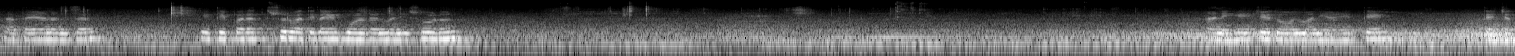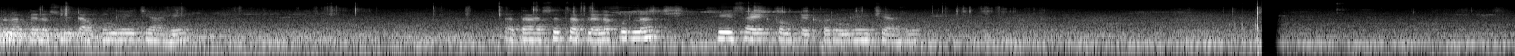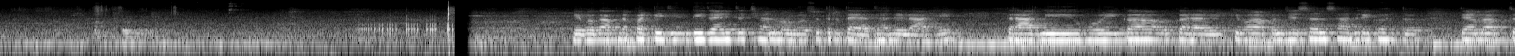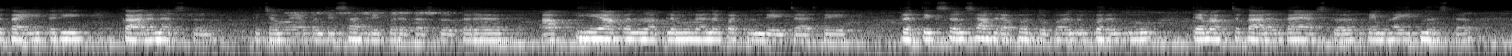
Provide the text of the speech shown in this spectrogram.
आता यानंतर इथे परत सुरुवातीला एक गोल्डन मनी सोडून आणि हे जे दोन मनी ते त्याच्यातून आपल्याला सुई टाकून घ्यायची आहे. आता असंच आपल्याला पूर्ण ही साईड कंप्लीट करून घ्यायची आहे. हे बघा आपलं पट्टी डिझाईनचं छान मंगळसूत्र तयार झालेलं आहे. तर आज मी होळी का करावी किंवा आपण जे सण साजरे करतो त्यामागचं काहीतरी कारण असतं. त्याच्यामुळे आपण ते साजरे करत असतो. तर आप हे आपण आपल्या मुलांना पटवून द्यायचं असते. प्रत्येक सण साजरा करतो पण परंतु त्यामागचं कारण काय असतं ते माहीत नसतं.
